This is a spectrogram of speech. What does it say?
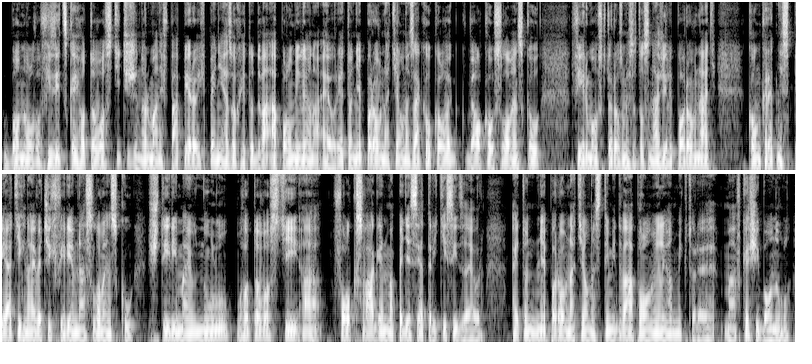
bonul vo fyzickej hotovosti, čiže normálne v papierových peniazoch je to 2,5 milióna eur. Je to neporovnateľné s akoukoľvek veľkou slovenskou firmou, s ktorou sme sa to snažili porovnať. Konkrétne z piatich najväčších firiem na Slovensku 4 majú nulu v hotovosti a Volkswagen má 53 tisíc eur. A je to neporovnateľné s tými 2,5 miliónmi, ktoré má v keši Bonul.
